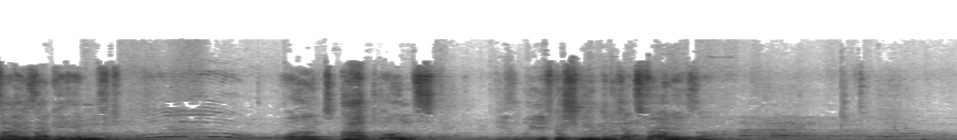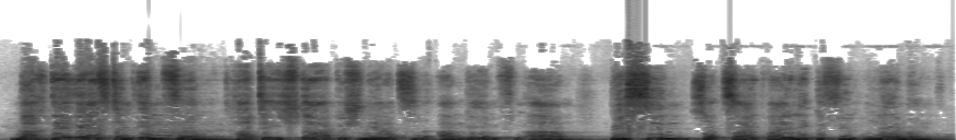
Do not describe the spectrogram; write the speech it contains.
Pfizer geimpft und hat uns diesen Brief geschrieben, den ich jetzt vorlese. Nach der ersten Impfung hatte ich starke Schmerzen am geimpften Arm bis hin zur zeitweilig gefühlten Lähmung.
